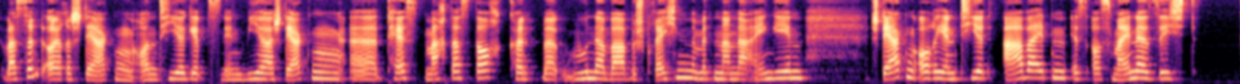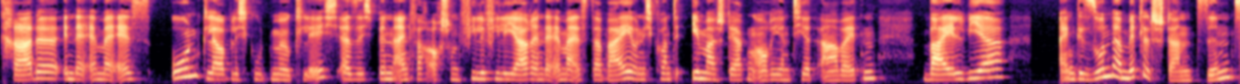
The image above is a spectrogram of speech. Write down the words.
was sind eure Stärken? Und hier gibt's den VIA-Stärken-Test. Macht das doch. Könnt wir wunderbar besprechen, miteinander eingehen. Stärkenorientiert arbeiten ist aus meiner Sicht gerade in der MRS unglaublich gut möglich. Also ich bin einfach auch schon viele, viele Jahre in der MRS dabei und ich konnte immer stärkenorientiert arbeiten, weil wir ein gesunder Mittelstand sind,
